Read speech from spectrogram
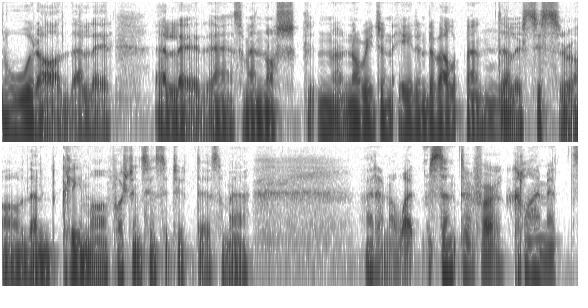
Norad eller eller eh, som er norsk Norwegian Aid and Development, eller Cicero, den klimaforskningsinstituttet som er I don't know what, Center for Climate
